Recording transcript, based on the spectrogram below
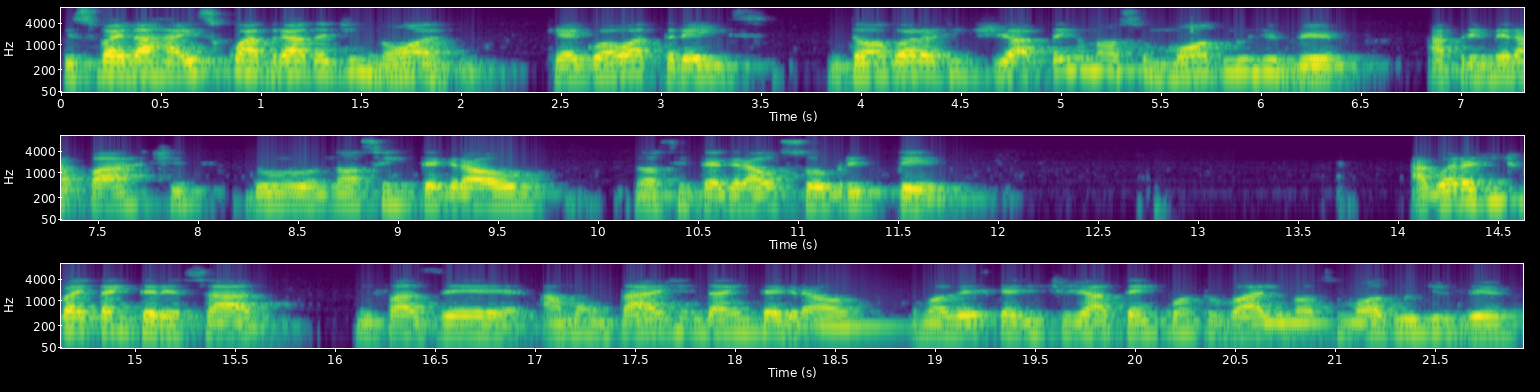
Isso vai dar raiz quadrada de 9, que é igual a 3. Então, agora a gente já tem o nosso módulo de V a primeira parte do nosso integral, nosso integral sobre t. Agora a gente vai estar interessado em fazer a montagem da integral, uma vez que a gente já tem quanto vale o nosso módulo de v.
